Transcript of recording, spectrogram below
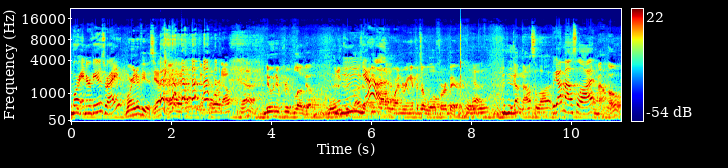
More interviews, right? More interviews, yeah, Yeah, yeah, get the word out. yeah. new and improved logo. New and improved logo. Yeah. People are wondering if it's a wolf or a bear. yeah. We got mouse a lot. We got Mouse a lot. Mouse. Oh,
